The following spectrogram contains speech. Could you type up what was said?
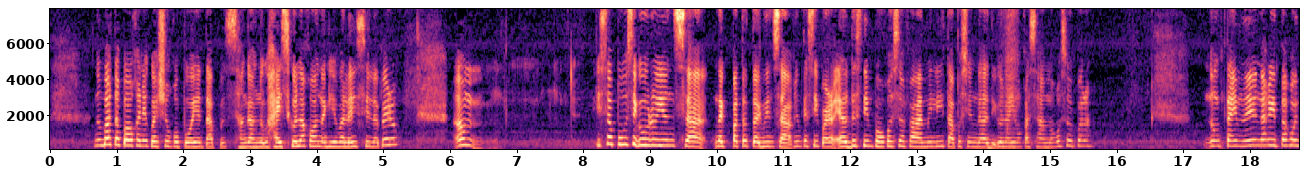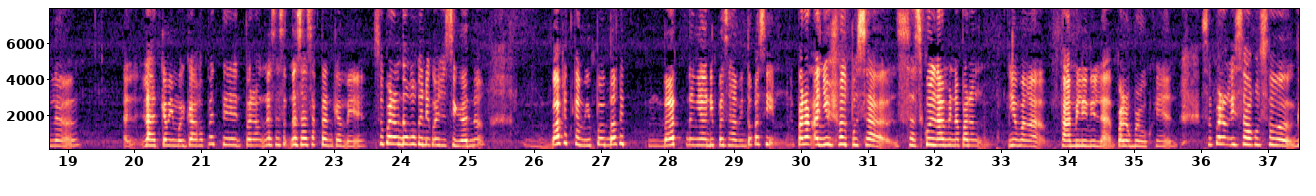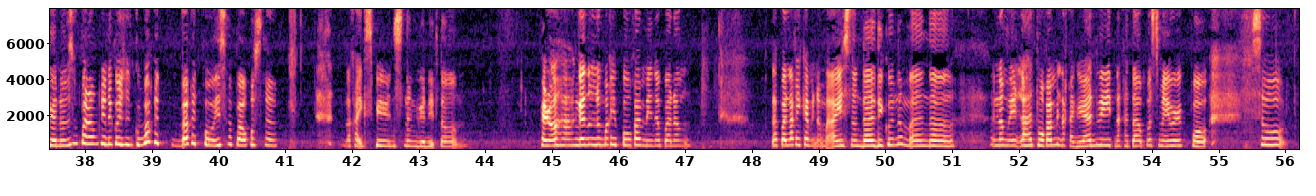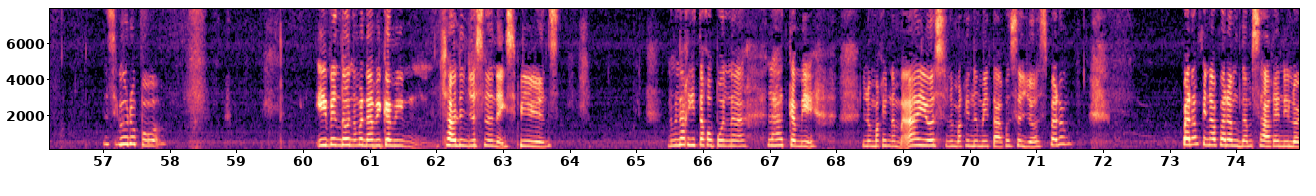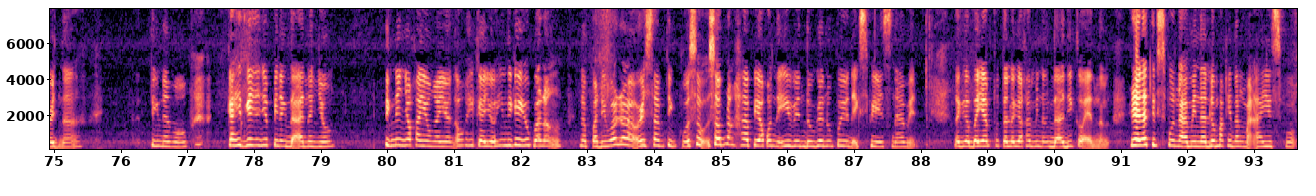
nung bata pa ako, kine-question ko po yan. Tapos hanggang nung high school ako, naghiwalay sila. Pero, um, isa po siguro yun sa nagpatatag din sa akin kasi parang eldest din po ako sa family tapos yung daddy ko lang yung kasama ko so parang nung time na yun nakita ko na al- lahat kami magkakapatid parang nasas- nasasaktan kami so parang doon ko kini-question si God na bakit kami pa bakit bakit nangyari pa sa amin to kasi parang unusual po sa sa school namin na parang yung mga family nila parang broken. So parang isa ako sa ganun. So parang kina-question ko, bakit, bakit po isa pa ako sa naka-experience ng ganito. Pero ha, hanggang nung lumaki po kami na parang napalaki kami na maayos ng daddy ko naman na alam mo yun, lahat po kami nakagraduate, nakatapos may work po. So, siguro po, even though na madami kami challenges na na-experience, nung nakita ko po na lahat kami lumaki na maayos, lumaki na may takot sa Diyos, parang, parang pinaparamdam sa akin ni Lord na, tingnan mo, kahit ganyan yung pinagdaanan nyo, tignan nyo kayo ngayon, okay kayo, hindi kayo parang napaniwara or something po. So, sobrang happy ako na even though ganun po yung experience namin. Nagabayan po talaga kami ng daddy ko and ng relatives po namin na lumaki ng maayos po.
